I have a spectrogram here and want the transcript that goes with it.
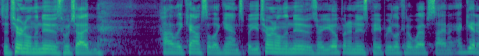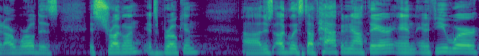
to turn on the news, which I'd highly counsel against, but you turn on the news or you open a newspaper, you look at a website. I get it. Our world is, is struggling, it's broken. Uh, there's ugly stuff happening out there. And, and if you were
